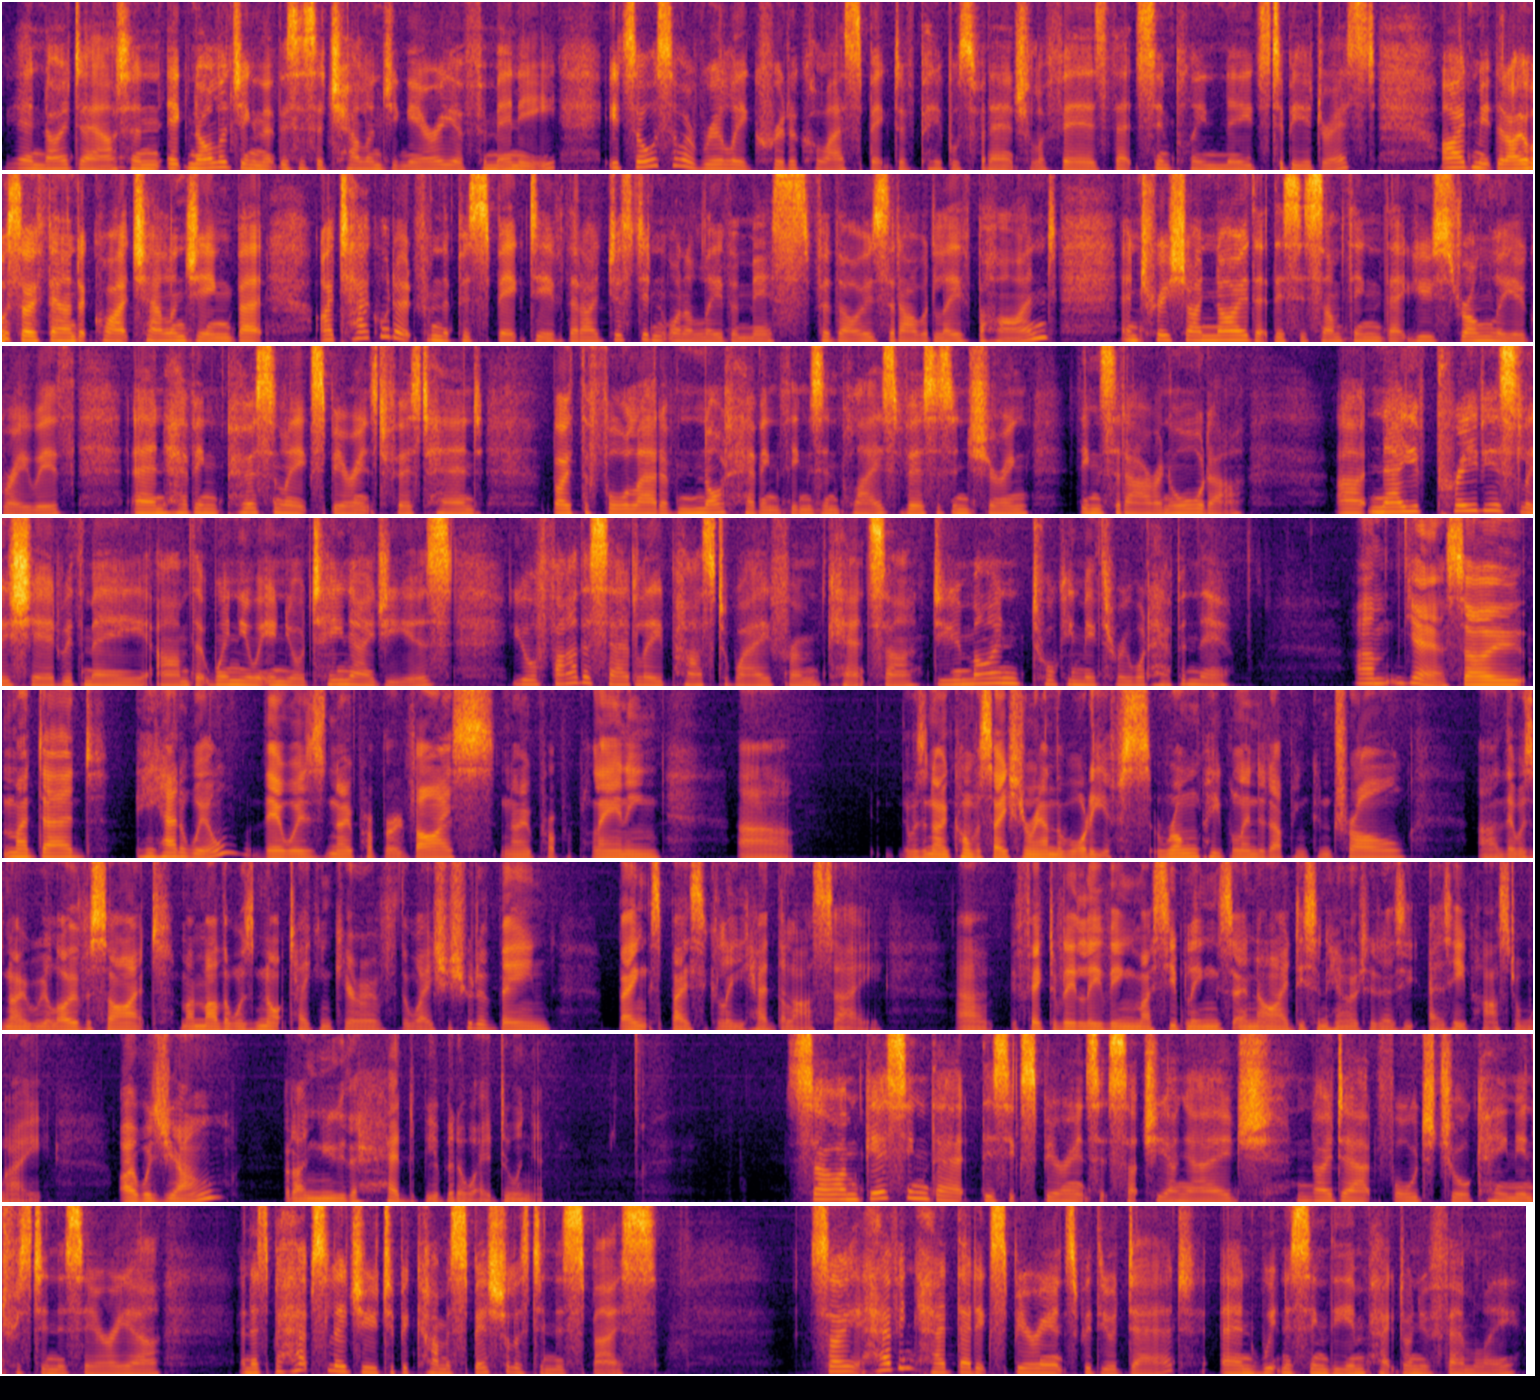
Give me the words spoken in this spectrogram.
Yeah, no doubt. And acknowledging that this is a challenging area for many, it's also a really critical aspect of people's financial affairs that simply needs to be addressed. I admit that I also found it quite challenging, but I tackled it from the perspective that I just didn't want to leave a mess for those that I would leave behind. And Trish, I know that this is something that you strongly agree with, and having personally experienced firsthand both the fallout of not having things in place versus ensuring things that are in order. Uh, now, you've previously shared with me um, that when you were in your teenage years, your father sadly passed away from cancer. Do you mind talking me through what happened there? Um, yeah, so my dad, he had a will. There was no proper advice, no proper planning. Uh, there was no conversation around the what ifs. Wrong people ended up in control. Uh, there was no real oversight. My mother was not taken care of the way she should have been. Banks basically had the last say uh, effectively leaving my siblings and I disinherited as he, as he passed away. I was young, but I knew there had to be a better way of doing it. So I'm guessing that this experience at such a young age no doubt forged your keen interest in this area and has perhaps led you to become a specialist in this space. So, having had that experience with your dad and witnessing the impact on your family,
